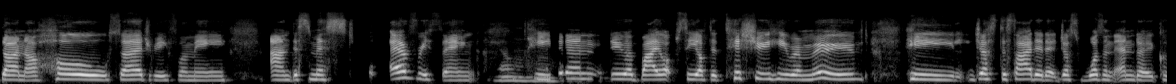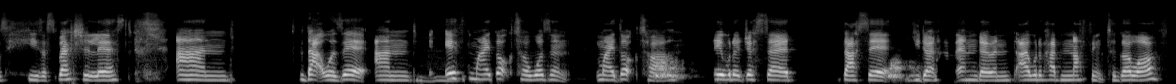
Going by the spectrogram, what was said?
done a whole surgery for me and dismissed everything. Mm-hmm. He didn't do a biopsy of the tissue he removed. He just decided it just wasn't endo because he's a specialist and that was it. And mm-hmm. if my doctor wasn't my doctor, it would have just said, that's it. You don't have endo and i would have had nothing to go off.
